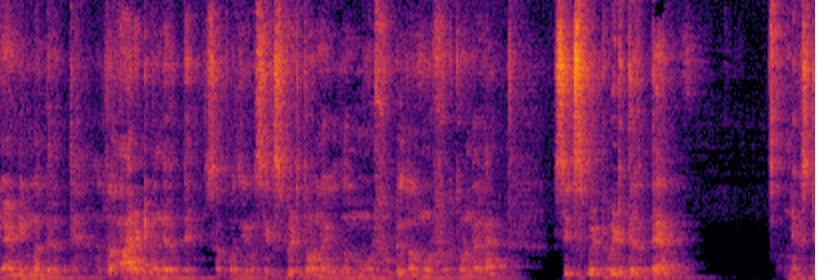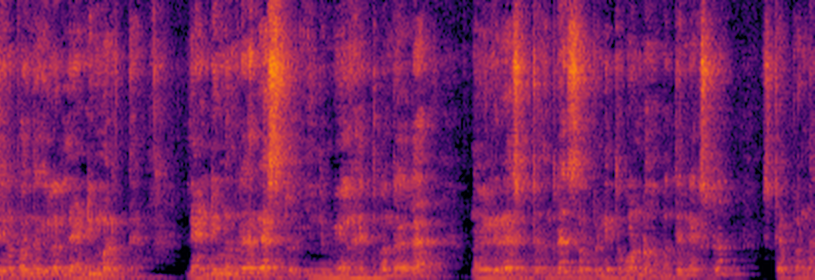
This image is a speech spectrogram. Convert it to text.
ಲ್ಯಾಂಡಿಂಗ್ ಬಂದಿರುತ್ತೆ, ಅಥವಾ ಆರು ಅಡಿ ಬಂದಿರುತ್ತೆ. ಸಪೋಸ್ ಈಗ ಸಿಕ್ಸ್ ಫೀಟ್ ತೊಗೊಂಡಾಗ, ಇದೊಂದು ಮೂರು ಫುಟ್ ಇದೊಂದು ಮೂರು ಫುಟ್ ತೊಗೊಂಡಾಗ ಸಿಕ್ಸ್ ಫೀಟ್ ಬಿಡ್ತಿರುತ್ತೆ ನೆಕ್ಸ್ಟ್ ಏನಪ್ಪ ಅಂದ್ರೆ ಇಲ್ಲೊಂದು ಲ್ಯಾಂಡಿಂಗ್ ಬರುತ್ತೆ. ಲ್ಯಾಂಡಿಂಗ್ ಅಂದರೆ ರೆಸ್ಟ್ ಇಲ್ಲಿ ಮೇಲೆ ಹತ್ತಿ ಬಂದಾಗ ನಾವು ಇಲ್ಲಿ ರೆಸ್ಟ್ ಅಂದರೆ ಸ್ವಲ್ಪ ನಿಂತ್ಕೊಂಡು ಮತ್ತೆ ನೆಕ್ಸ್ಟ್ ಸ್ಟೆಪ್ಪನ್ನು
